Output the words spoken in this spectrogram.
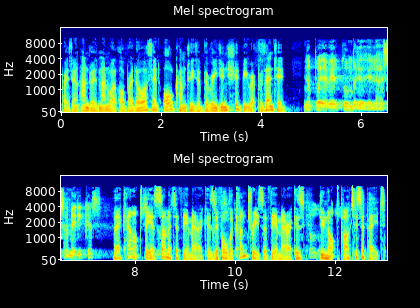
President Andres Manuel Obrador said all countries of the region should be represented. No puede haber cumbre de las Américas. There cannot be a summit of the Americas if all the countries of the Americas do not participate.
